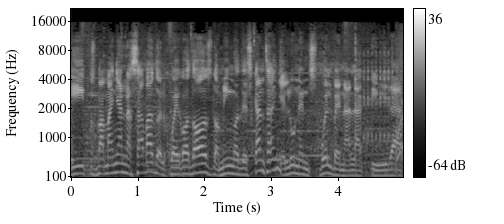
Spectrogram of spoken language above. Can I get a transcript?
Y pues mañana sábado el juego 2, domingo descansan y el lunes vuelven a la actividad.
